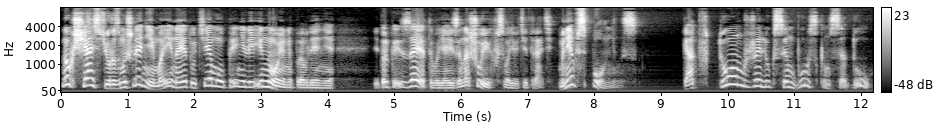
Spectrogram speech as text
Но, к счастью, размышления мои на эту тему приняли иное направление — и только из-за этого я и заношу их в свою тетрадь. Мне вспомнилось, как в том же Люксембургском саду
